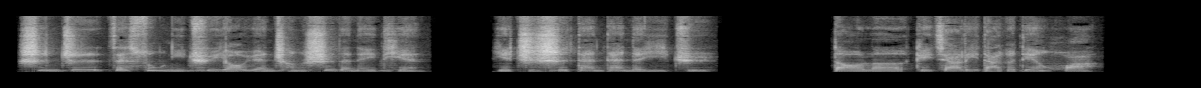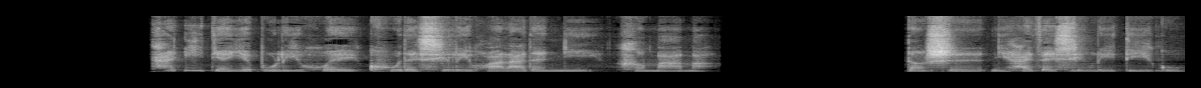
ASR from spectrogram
甚至在送你去遥远城市的那天，也只是淡淡的一句：“到了，给家里打个电话。”他一点也不理会哭得稀里哗啦的你和妈妈。当时你还在心里嘀咕。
